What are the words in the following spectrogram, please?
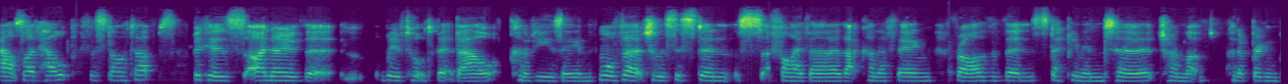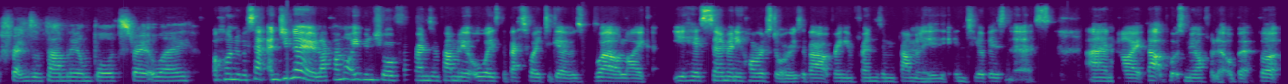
outside help for startups because I know that we've talked a bit about kind of using more virtual assistants, Fiverr, that kind of thing, rather than stepping into trying to like kind of bring friends and family on board straight away hundred percent. And you know, like I'm not even sure friends and family are always the best way to go as well. Like you hear so many horror stories about bringing friends and family into your business, and like that puts me off a little bit. But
